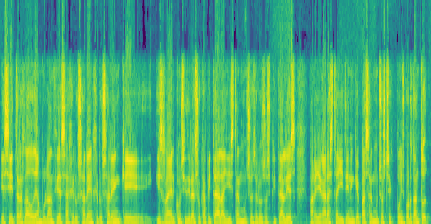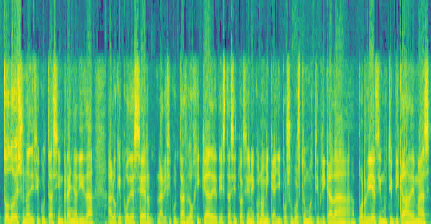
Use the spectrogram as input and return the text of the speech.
ese traslado de ambulancias a Jerusalén, Jerusalén que Israel considera su capital, allí están muchos de los hospitales, para llegar hasta allí tienen que pasar muchos checkpoints. Por tanto, todo es una dificultad siempre añadida a lo que puede ser la dificultad lógica de, de esta situación económica económica, allí por supuesto multiplicada por 10 y multiplicada además,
